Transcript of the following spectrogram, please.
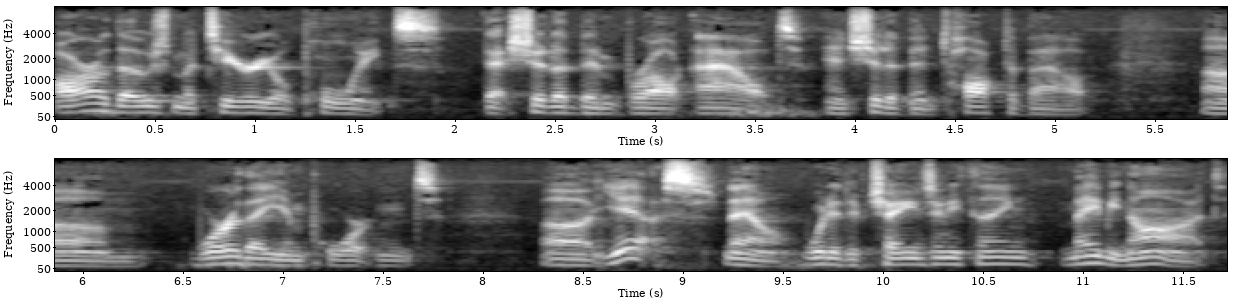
are those material points that should have been brought out and should have been talked about. Um, were they important? Uh, yes. Now, would it have changed anything? Maybe not.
